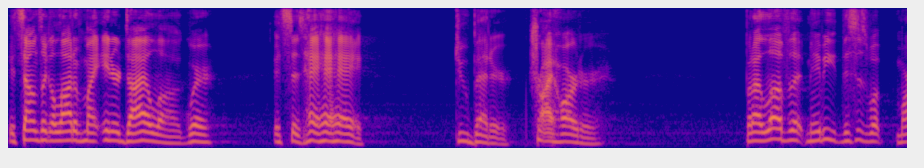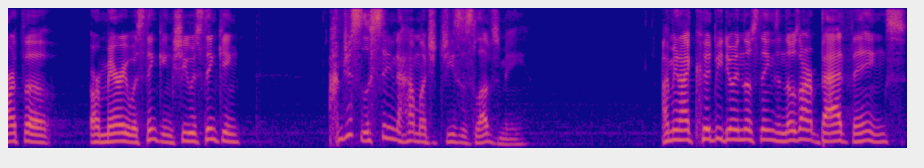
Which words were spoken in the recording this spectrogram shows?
It sounds like a lot of my inner dialogue where it says, hey, hey, hey, do better, try harder. But I love that maybe this is what Martha or Mary was thinking. She was thinking, I'm just listening to how much Jesus loves me. I mean, I could be doing those things, and those aren't bad things.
